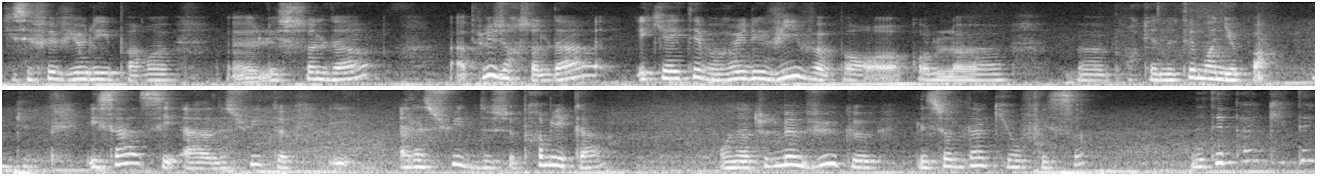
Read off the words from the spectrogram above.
qui s'est fait violer par euh, euh, les soldats, euh, plusieurs soldats, et qui a été brûlée vive pour, euh, pour qu'elle ne témoigne pas. Et ça, c'est à la suite, à la suite de ce premier cas, on a tout de même vu que les soldats qui ont fait ça n'étaient pas inquiétés.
